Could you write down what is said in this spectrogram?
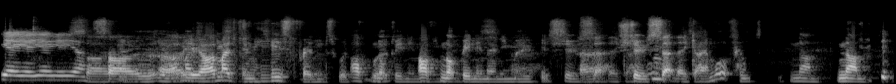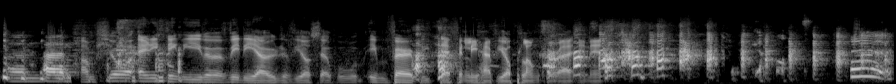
Yeah, yeah, yeah, yeah, yeah. So, So, yeah, I uh, imagine yeah, I his imagine friends his friends would. I've would. not been in I've any not been in movies. any movies. Shoes uh, set their Shoes game. set their. What films? None. None. Um, Um, I'm sure anything that you've ever videoed of yourself will invariably definitely have your plonker out in it.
